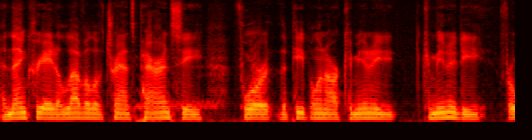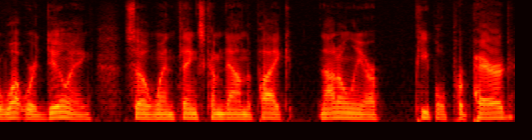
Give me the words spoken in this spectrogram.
and then create a level of transparency for the people in our community community for what we're doing. So when things come down the pike, not only are people prepared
